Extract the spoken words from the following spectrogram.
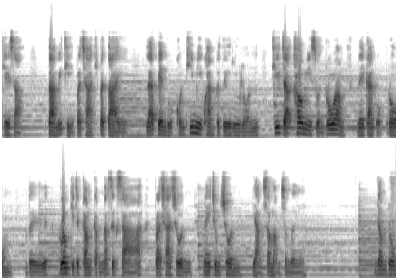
เทศะ ตามวิถีประชาธิปไตย และเป็นบุคคลที่มีความกระตือรือร้น ที่จะเข้ามีส่วนร่วมในการอบรม หรือร่วมกิจกรรมกับนักศึกษา ประชาชน ในชุมชน อย่างสม่ำเสมอ ดำรง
